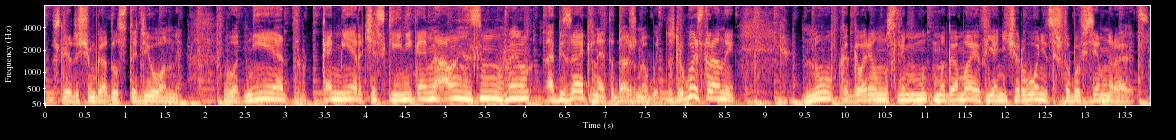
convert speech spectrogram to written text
в следующем году стадионной. Вот, нет, коммерческие, не коммерческие. Обязательно это должно быть. С другой стороны, ну, как говорил Муслим Магомаев, я не червонец, чтобы всем нравиться.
